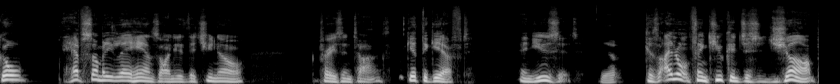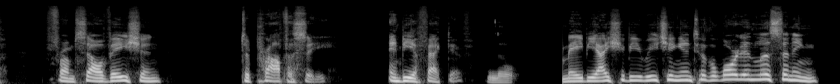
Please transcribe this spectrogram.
Go have somebody lay hands on you that you know prays in tongues. Get the gift and use it. Yep. Because I don't think you can just jump from salvation to prophecy and be effective. No. Maybe I should be reaching into the Lord and listening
